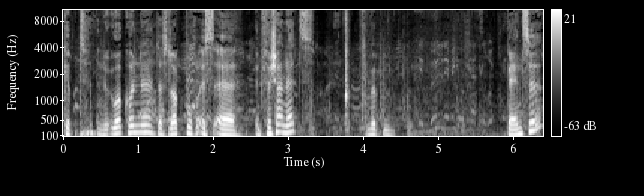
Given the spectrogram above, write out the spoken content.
Gibt eine Urkunde. Das Logbuch ist äh, ein Fischernetz mit einem Benzel,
